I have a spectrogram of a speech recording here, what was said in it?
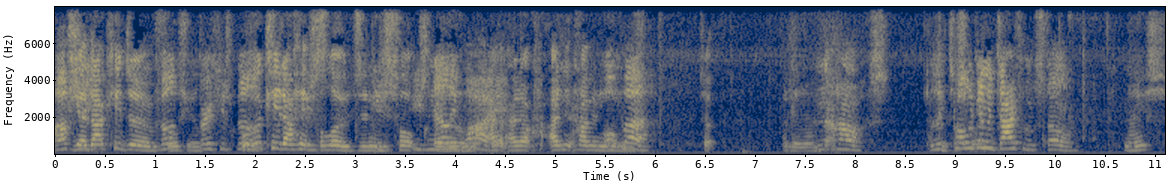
I'll Yeah, that kid's um, full shield. break his Other build. kid I hit He's- for loads and he's- he's he's nearly um, white. I, I don't. I didn't have any Up heals. there. I don't know. In that house. They're probably to die from stone. Nice.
